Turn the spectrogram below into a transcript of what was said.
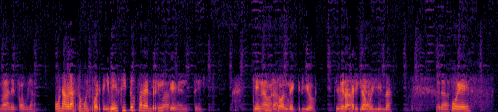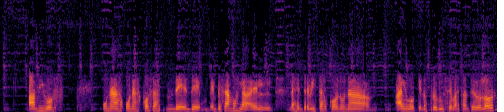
Vale, Paula. Un abrazo muy fuerte y besitos para Enrique, que Un es un sol de crío. Tiene una carita muy linda. Pues, amigos, unas unas cosas de, de empezamos la, el, las entrevistas con una algo que nos produce bastante dolor.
